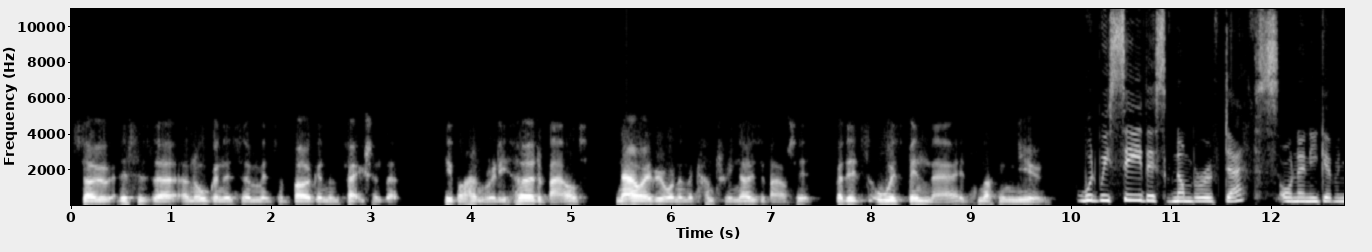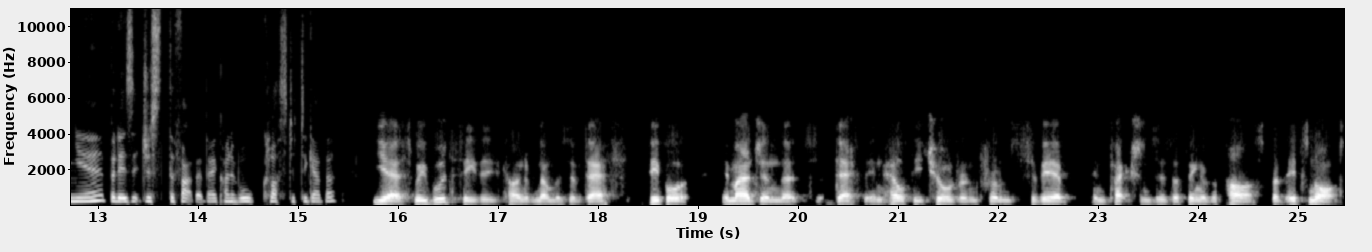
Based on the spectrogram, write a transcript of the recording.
So this is a, an organism, it's a bug, an infection that people hadn't really heard about. Now everyone in the country knows about it, but it's always been there. It's nothing new. Would we see this number of deaths on any given year? But is it just the fact that they're kind of all clustered together? Yes, we would see these kind of numbers of deaths. People imagine that death in healthy children from severe infections is a thing of the past, but it's not.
